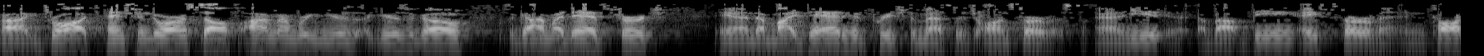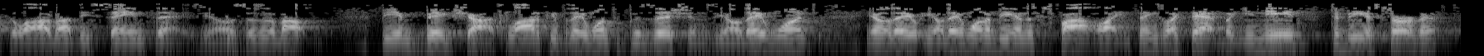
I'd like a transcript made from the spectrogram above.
uh, draw attention to ourselves. I remember years years ago, there's a guy in my dad's church, and uh, my dad had preached a message on service, and he about being a servant, and talked a lot about these same things. You know, this isn't about being big shots. A lot of people they want the positions. You know, they want you know they you know they want to be in the spotlight and things like that. But you need to be a servant.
